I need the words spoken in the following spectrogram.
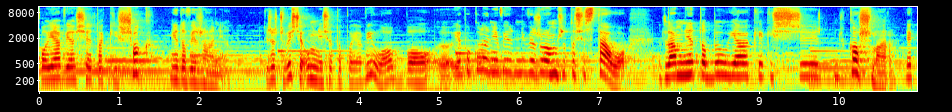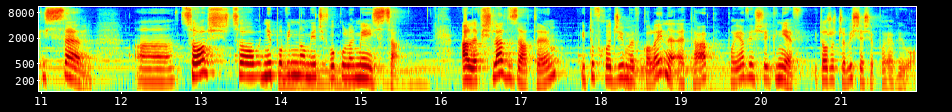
pojawia się taki szok, niedowierzanie. I rzeczywiście u mnie się to pojawiło, bo y, ja w ogóle nie, nie wierzyłam, że to się stało. Dla mnie to był jak jakiś y, koszmar, jakiś sen, coś, co nie powinno mieć w ogóle miejsca. Ale w ślad za tym i tu wchodzimy w kolejny etap, pojawia się gniew. I to rzeczywiście się pojawiło.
